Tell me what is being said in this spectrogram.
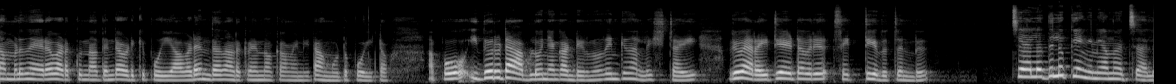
നമ്മൾ നേരെ വടക്കുന്ന വടക്കുന്നാഥന്റെ അവിടേക്ക് പോയി. അവിടെ എന്താ നടക്കണമെന്ന് നോക്കാൻ വേണ്ടിയിട്ട് അങ്ങോട്ട് പോയിട്ടോ. അപ്പോൾ ഇതൊരു ടാബ്ലോ ഞാൻ കണ്ടിരുന്നു. അത് എനിക്ക് നല്ല ഇഷ്ടമായി ഒരു വെറൈറ്റി ആയിട്ട് അവർ സെറ്റ് ചെയ്തിട്ടുണ്ട്. ചിലതിലൊക്കെ എങ്ങനെയാണെന്ന് വെച്ചാൽ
